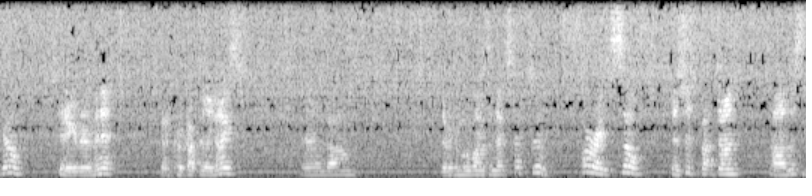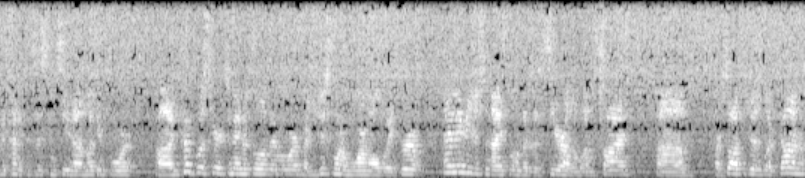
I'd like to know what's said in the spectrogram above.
there you go. Just gonna give it a minute. It's gonna cook up really nice. And um, then we can move on to the next step soon. Alright, so it's just about done. Um, this is the kind of consistency that I'm looking for. Uh, you could blister your tomatoes a little bit more, but you just want to warm all the way through. And maybe just a nice little bit of a sear on the one side. Um, our sausages look done,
